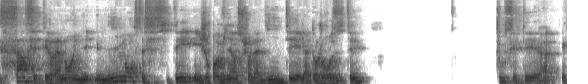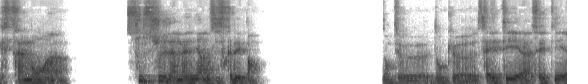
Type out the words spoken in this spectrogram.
ça, c'était vraiment une, immense nécessité. Et je reviens sur la dignité et la dangerosité. tous étaient extrêmement soucieux de la manière dont ils seraient dépeints. Donc, donc ça a été, ça a été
